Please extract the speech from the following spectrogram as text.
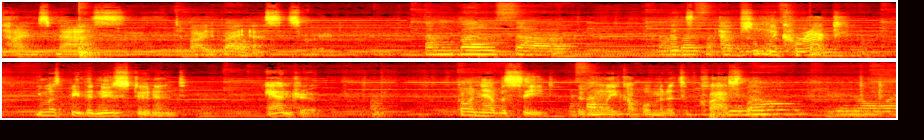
times mass divided by s squared. Tambal That's absolutely correct. You must be the new student, Andrew. Go and have a seat. There's only a couple minutes of class You left.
